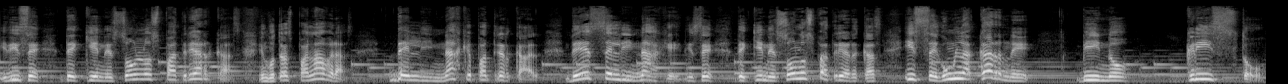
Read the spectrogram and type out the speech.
y dice de quienes son los patriarcas. En otras palabras, del linaje patriarcal, de ese linaje, dice, de quienes son los patriarcas, y según la carne vino Cristo.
